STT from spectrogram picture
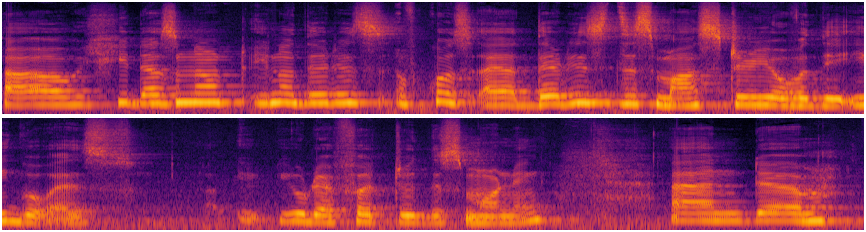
Uh, he does not, you know, there is, of course, uh, there is this mastery over the ego, as you referred to this morning. And, um,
